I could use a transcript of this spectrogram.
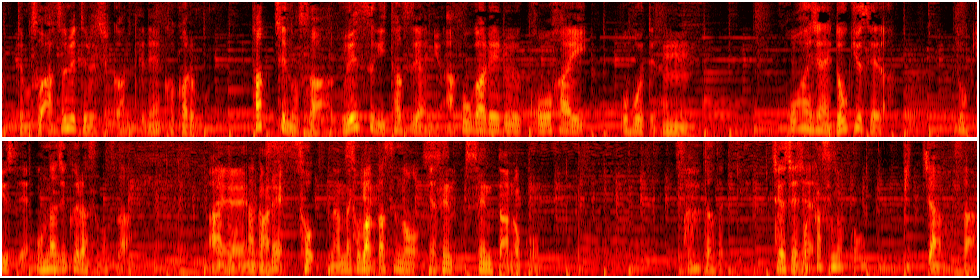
うん。でもそう集めてる時間ってねかかるもん。タッチのさ上杉達也に憧れる後輩覚えてない、うん。後輩じゃない同級生だ。同級生。同じクラスのさあの、えーなんかあれ？そなんだっけ？そばかすのやつ。センセンターの子？センターだっけ？違う違う違う。の子？ピッチャーのさ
